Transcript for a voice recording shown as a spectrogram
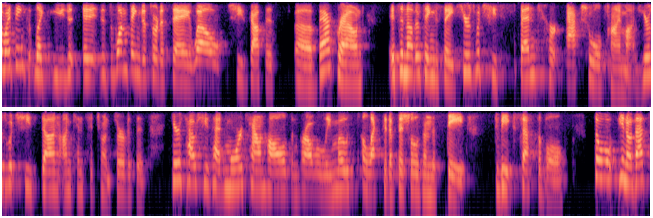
So I think like you, it's one thing to sort of say, well, she's got this uh, background. It's another thing to say, here's what she's spent her actual time on. Here's what she's done on constituent services. Here's how she's had more town halls than probably most elected officials in the state to be accessible so, you know, that's,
